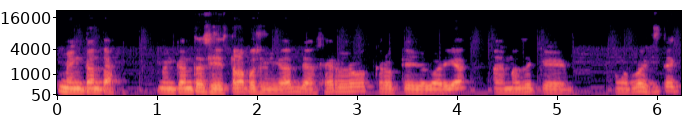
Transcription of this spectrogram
me encanta. Me encanta si está la posibilidad de hacerlo, creo que yo lo haría. Además de que, como tú dijiste,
